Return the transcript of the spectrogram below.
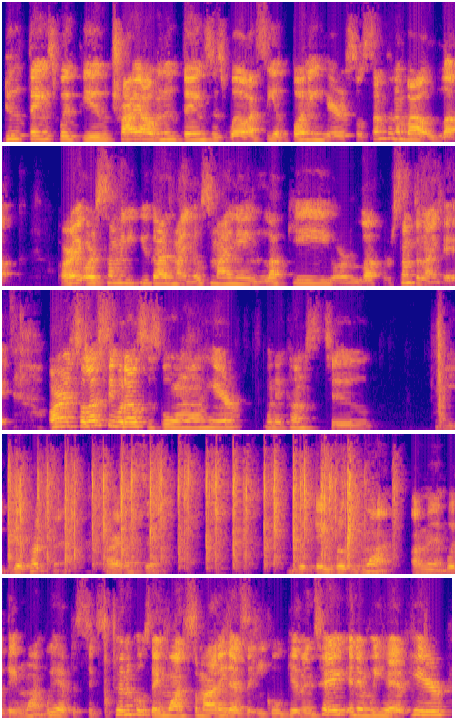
do things with you, try out new things as well. I see a bunny here, so something about luck. All right, or some of you guys might know somebody named Lucky or Luck or something like that. All right, so let's see what else is going on here when it comes to your person. All right, let's see what they really want. I mean, what they want. We have the Six of Pentacles. They want somebody that's an equal give and take. And then we have here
